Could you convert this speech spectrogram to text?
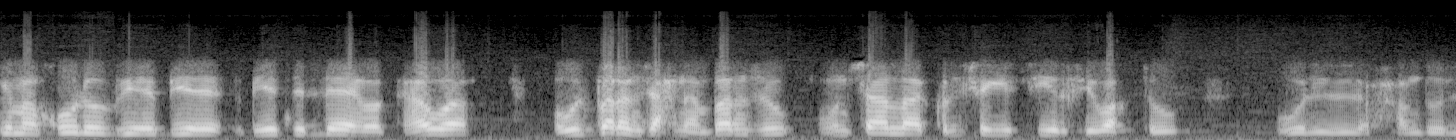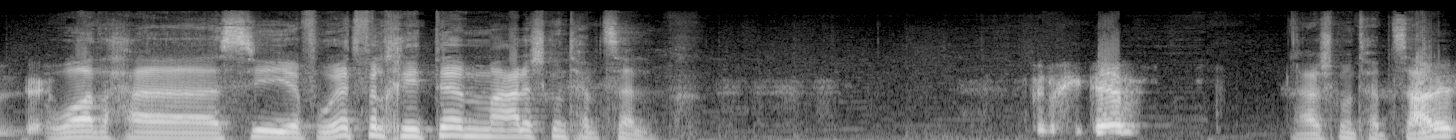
كما نقولوا بيد الله وكهوى. والبرمج إحنا نبرمجوا وإن شاء الله كل شيء يصير في وقته والحمد لله. واضح سي فؤاد في الختام علاش كنت تحب تسلم في الختام؟ علاش كنت تحب تسلم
